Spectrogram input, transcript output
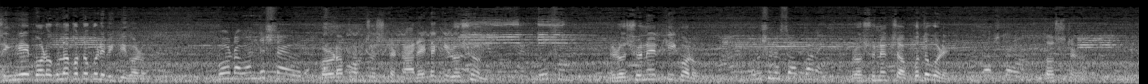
চিংড়ি বড়গুলো কত করে বিক্রি করো? বড়টা পঞ্চাশ টাকা করে। বড়টা পঞ্চাশ টাকা। আর এটা কি রসুন? রসুন। রসুনের কি করো? রসুনের চপ বানাই। রসুনের চপ কত করে? দশ টাকা। দশ টাকা।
